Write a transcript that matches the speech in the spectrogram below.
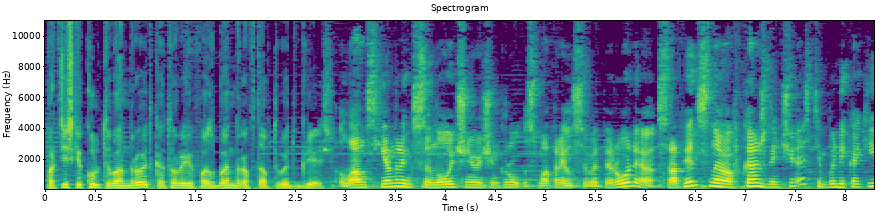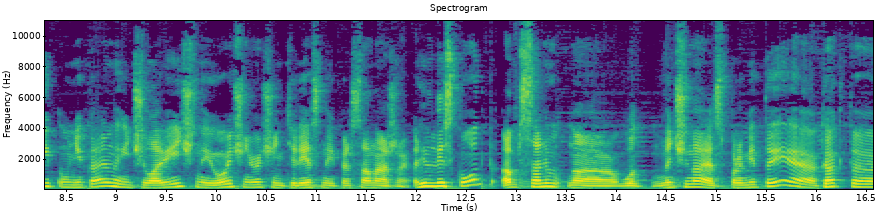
практически культовый андроид, который Фасбендера втаптывает в грязь. Ланс Хенриксон очень-очень круто смотрелся в этой роли. Соответственно, в каждой части были какие-то уникальные, человечные, очень-очень интересные персонажи. Ридли Скотт абсолютно, вот, начиная с Прометея, как-то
